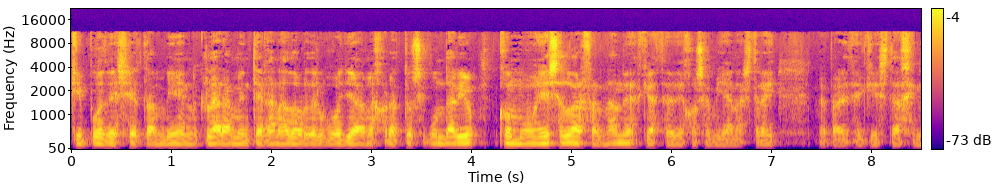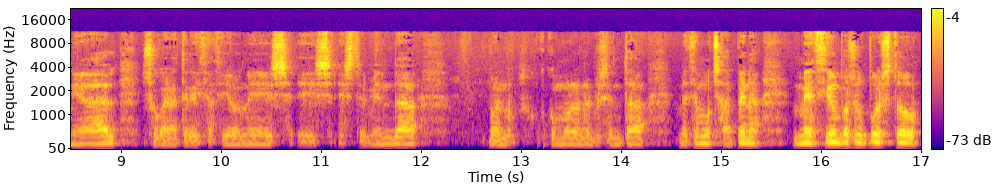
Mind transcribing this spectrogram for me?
que puede ser también claramente ganador del Goya Mejor Actor Secundario, como es Eduard Fernández, que hace de José Millán Astray. Me parece que está genial, su caracterización es, es, es tremenda. Bueno, como lo representa, merece mucha pena. Mención, por supuesto,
